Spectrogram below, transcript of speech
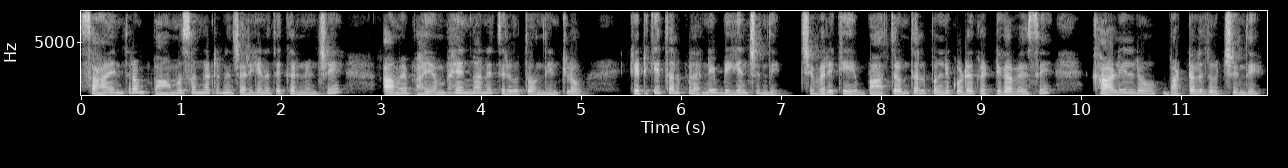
సాయంత్రం పాము సంఘటన జరిగిన దగ్గర నుంచి ఆమె భయం భయంగానే తిరుగుతోంది ఇంట్లో. కిటికీ తలుపులన్నీ బిగించింది. చివరికి బాత్రూమ్ తలుపుల్ని కూడా గట్టిగా వేసి ఖాళీల్లో బట్టలు దూర్చింది.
